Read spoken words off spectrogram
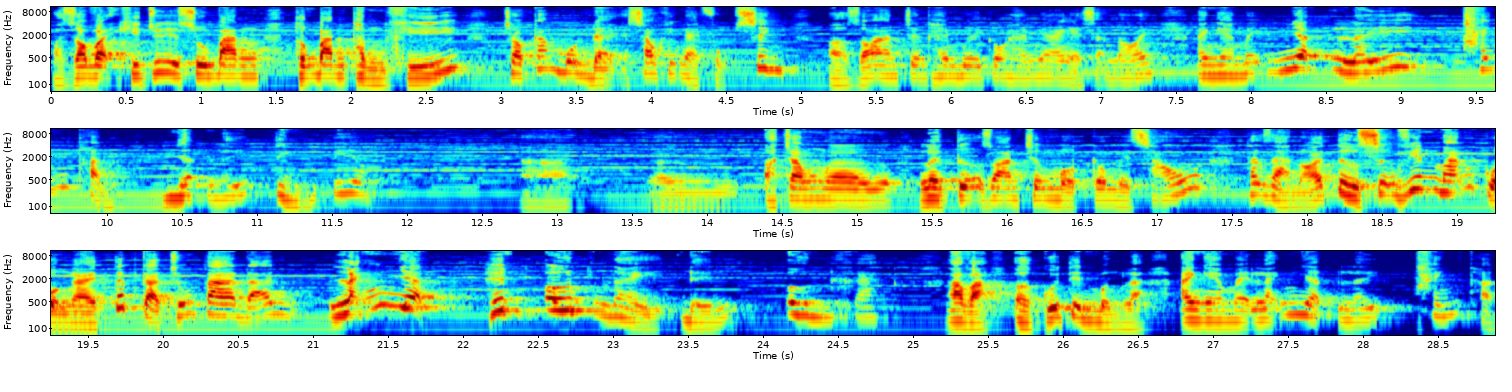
và do vậy khi Chúa Giêsu ban thống ban thần khí cho các môn đệ sau khi Ngài phục sinh ở Gioan chương 20 câu 22 Ngài sẽ nói anh em hãy nhận lấy thánh thần, nhận lấy tình yêu. À, ờ, ở trong uh, lời tựa Gioan chương 1 câu 16 tác giả nói từ sự viên mãn của Ngài tất cả chúng ta đã lãnh nhận hết ơn này đến ơn khác. À và ở cuối tin mừng là anh em hãy lãnh nhận lấy thánh thần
